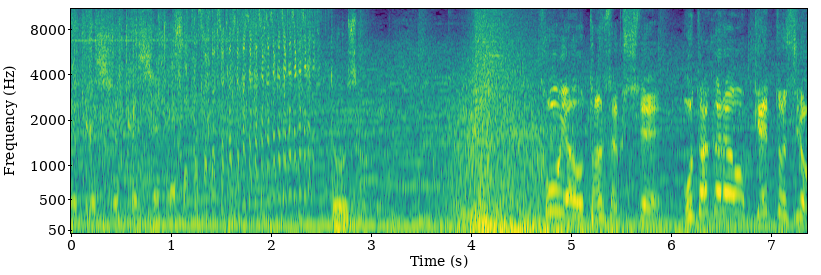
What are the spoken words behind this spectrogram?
シャカシャカシャカどうぞ。荒野を探索してお宝をゲットしろ。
